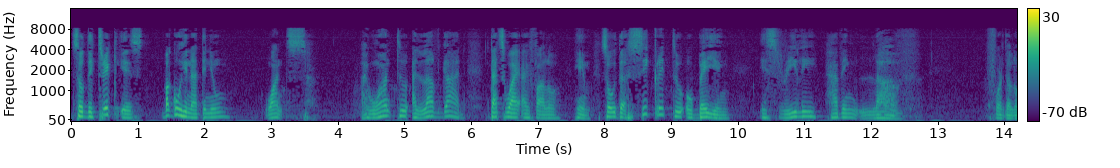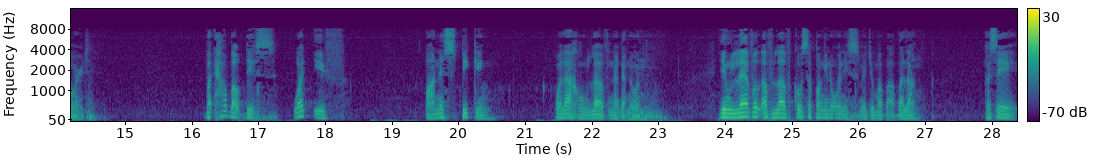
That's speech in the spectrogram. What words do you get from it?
So the trick is, baguhin natin yung wants. I want to, I love God. That's why I follow Him. So the secret to obeying is really having love for the Lord. But how about this? What if, honest speaking, wala akong love na ganon? Yung level of love ko sa Panginoon is medyo mababa lang. Kasi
